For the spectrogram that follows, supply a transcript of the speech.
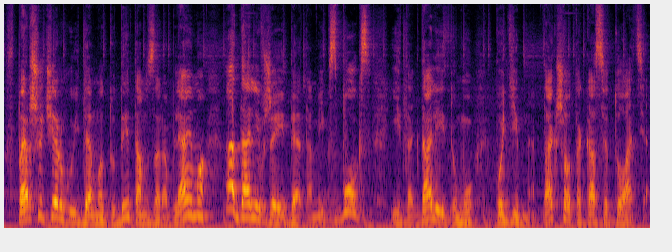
В першу чергу йдемо туди, там заробляємо, а далі вже йде там Xbox і так далі, і тому подібне. Так що така ситуація.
